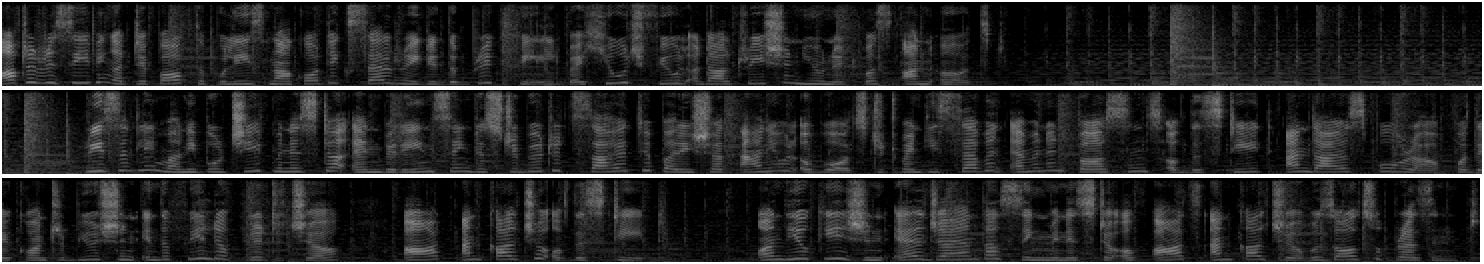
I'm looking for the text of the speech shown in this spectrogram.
After receiving a tip-off, the police narcotics cell raided the brick field where huge fuel adulteration unit was unearthed. Recently, Manipur Chief Minister N. Biren Singh distributed Sahitya Parishad annual awards to 27 eminent persons of the state and diaspora for their contribution in the field of literature, art and culture of the state. On the occasion, L. Jayanta Singh, Minister of Arts and Culture, was also present.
